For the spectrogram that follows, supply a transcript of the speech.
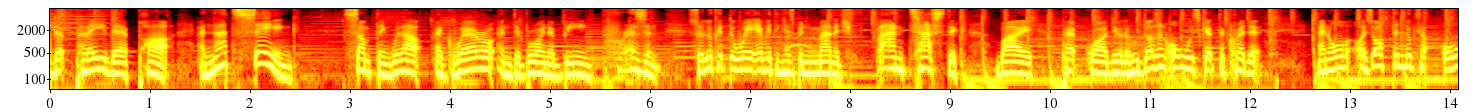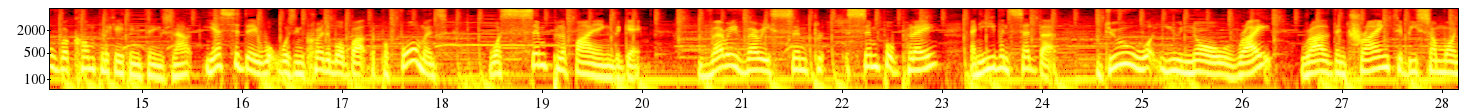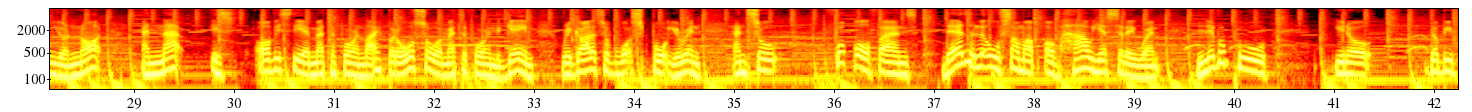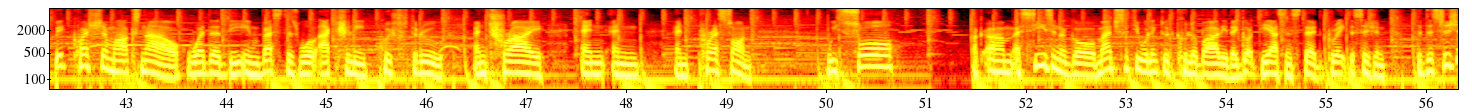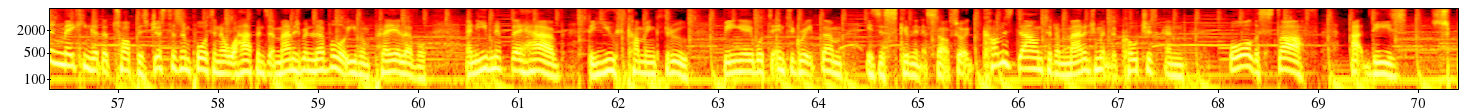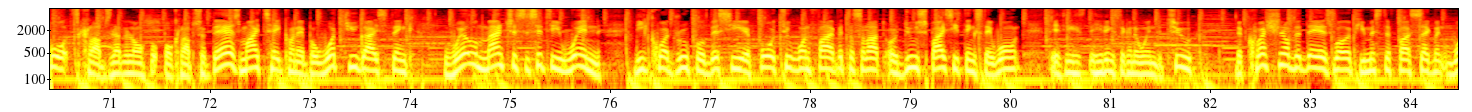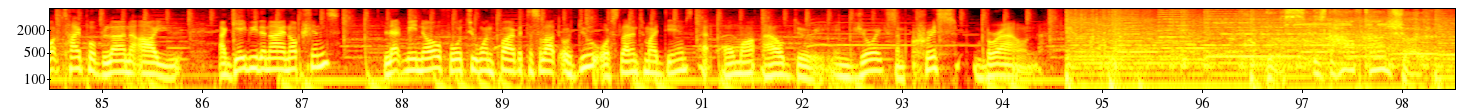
that play their part. And that's saying something without Aguero and De Bruyne being present. So look at the way everything has been managed. Fantastic by Pep Guardiola, who doesn't always get the credit and is often looked at overcomplicating things. Now, yesterday, what was incredible about the performance was simplifying the game. Very, very simple, simple play. And he even said that do what you know right rather than trying to be someone you're not. And that is obviously a metaphor in life, but also a metaphor in the game, regardless of what sport you're in. And so, football fans, there's a little sum up of how yesterday went. Liverpool, you know, there'll be big question marks now whether the investors will actually push through and try and and and press on. We saw um, a season ago, Manchester City were linked with Koulibaly. They got Dias instead. Great decision. The decision making at the top is just as important at what happens at management level or even player level. And even if they have the youth coming through, being able to integrate them is a skill in itself. So it comes down to the management, the coaches, and all the staff at these sports clubs, let alone football clubs. So there's my take on it. But what do you guys think? Will Manchester City win the quadruple this year? 4 2 1 5 Etisalat or do Spicy thinks they won't? He thinks, he thinks they're going to win the two. The question of the day as well, if you missed the first segment, what type of learner are you? I gave you the nine options. Let me know 4215 Etisalat or do or slide into my DMs at Omar Al Duri. Enjoy some Chris Brown. This is the halftime show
